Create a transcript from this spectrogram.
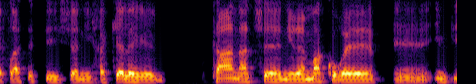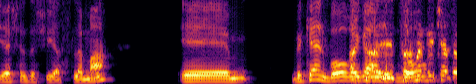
החלטתי שאני אחכה לכאן עד שנראה מה קורה, אם תהיה איזושהי הסלמה. וכן, בואו רגע... אתה צריך להגיד שאתה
